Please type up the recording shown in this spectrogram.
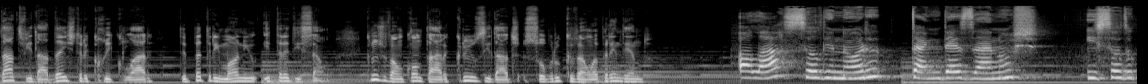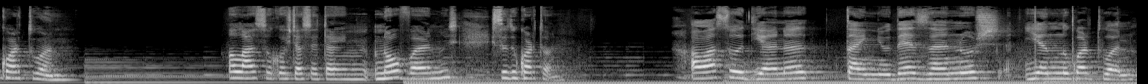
da atividade extracurricular de Património e Tradição, que nos vão contar curiosidades sobre o que vão aprendendo. Olá, sou Leonor, tenho 10 anos e sou do quarto ano. Olá, sou Constância, tenho 9 anos e sou do quarto ano. Olá, sou Diana, tenho 10 anos e ando no quarto ano.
